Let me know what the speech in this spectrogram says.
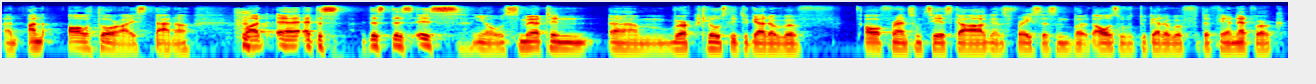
an unauthorized banner. but uh, at this, this this is you know Smertin um, worked closely together with our friends from CSKA against racism, but also together with the Fare Network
